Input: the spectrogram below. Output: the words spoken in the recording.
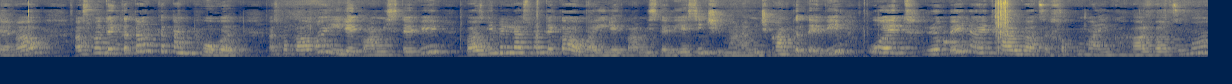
եղավ, ասում է, դե կտան, կտան փողը։ Ասում է, կարող է 3 ամիս տևի, Վազգենն էլ ասում է, դե կարող է 3 ամիս տևի, ես ինչ իմանամ, ինչքան կտևի, ու այդ րոպեին այդ հարվածը խփում է ինքը հարվածում է,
